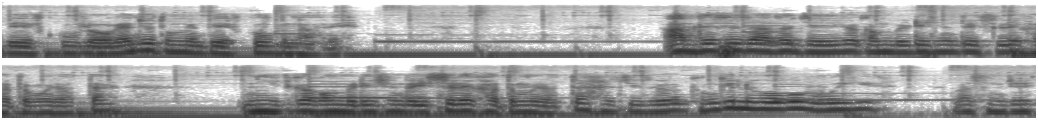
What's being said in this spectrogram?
बेवकूफ़ लोग हैं जो तुम्हें बेवकूफ़ बना रहे हैं। आधे से ज़्यादा जेई का कंपटीशन तो इसलिए ख़त्म हो जाता है। नीट का कंपटीशन तो इसलिए ख़त्म हो जाता है हर चीज़ का, क्योंकि लोगों को वही है। बस मुझे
